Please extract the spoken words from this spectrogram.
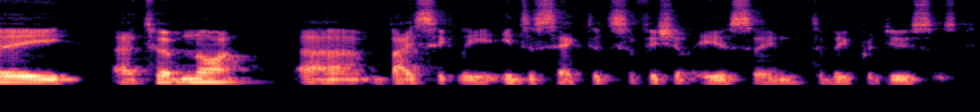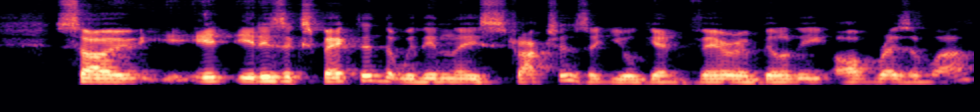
be uh, to have not uh, basically intersected sufficient Eocene to be producers. So it, it is expected that within these structures that you'll get variability of reservoir.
